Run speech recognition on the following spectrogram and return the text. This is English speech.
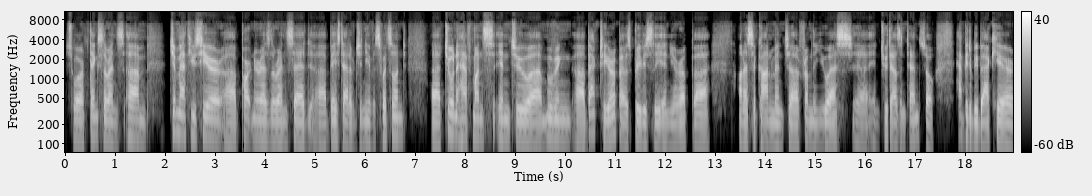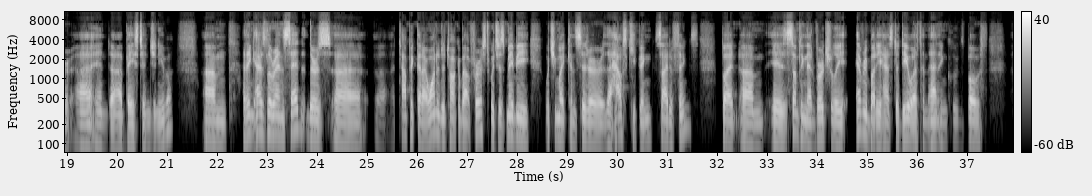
Sure. Thanks, Lorenz. Um, Jim Matthews here, uh, partner, as Lorenz said, uh, based out of Geneva, Switzerland. Uh, two and a half months into uh, moving uh, back to Europe. I was previously in Europe uh, on a secondment from the U.S. in 2010. So happy to be back here and based in Geneva. Um, I think, as Lorenz said, there's a topic that I wanted to talk about first, which is maybe what you might consider the housekeeping side of things but um, is something that virtually everybody has to deal with, and that includes both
